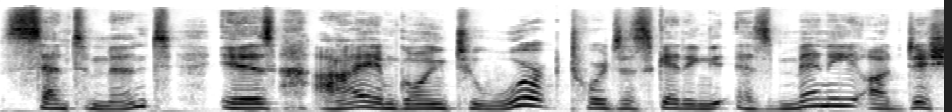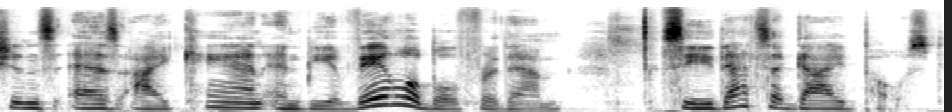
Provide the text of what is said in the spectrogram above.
sentiment is I am going to work towards us getting as many auditions as I can and be available for them. See, that's a guidepost.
